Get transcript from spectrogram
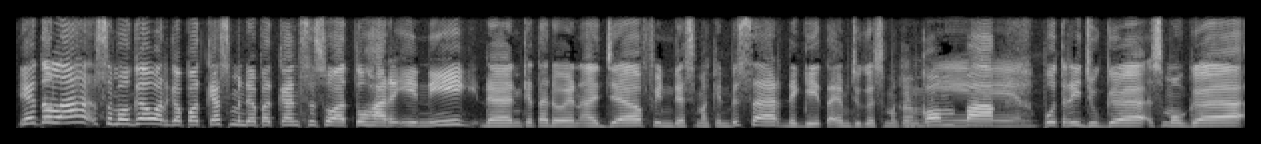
Ya itulah Semoga warga podcast mendapatkan sesuatu hari ini Dan kita doain aja Vindes semakin besar DGITM juga semakin Amin. kompak Putri juga semoga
